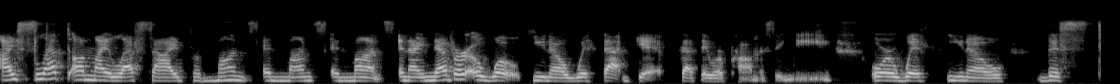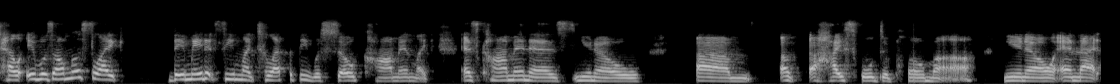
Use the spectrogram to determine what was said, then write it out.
I slept on my left side for months and months and months, and I never awoke, you know, with that gift that they were promising me or with, you know, this tell. It was almost like they made it seem like telepathy was so common, like as common as, you know, um, a, a high school diploma, you know, and that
